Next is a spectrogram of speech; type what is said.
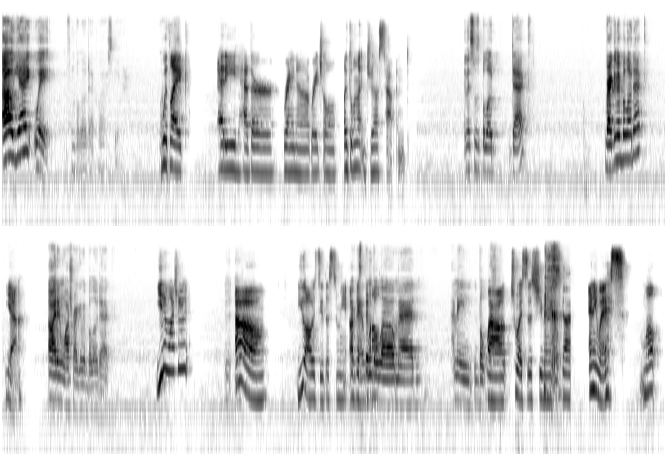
Oh yeah, wait from below deck last year. What? With like Eddie, Heather, Rayna, Rachel, like the one that just happened. And this was below deck? Regular below deck? Yeah. Oh, I didn't watch regular below deck. You didn't watch it? Mm-mm. Oh. You always do this to me. Okay. I've just been well, below med. I mean, but wow, choices she makes. Anyways, well,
